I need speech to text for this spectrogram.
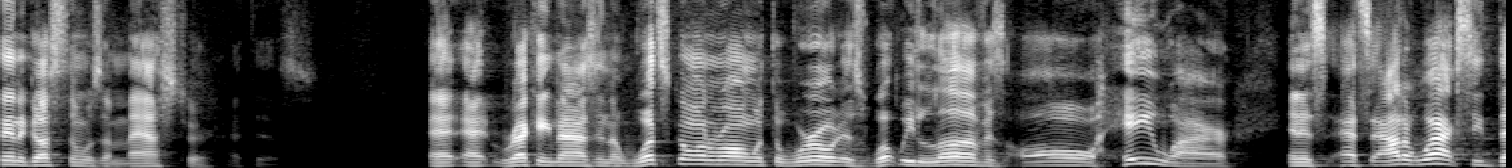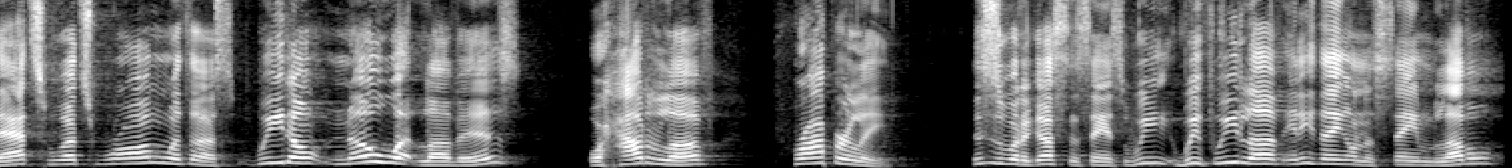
St. Augustine was a master at this, at, at recognizing that what's going wrong with the world is what we love is all haywire and it's, it's out of whack. See, that's what's wrong with us. We don't know what love is or how to love properly. This is what Augustine is saying. So we, if we love anything on the same level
